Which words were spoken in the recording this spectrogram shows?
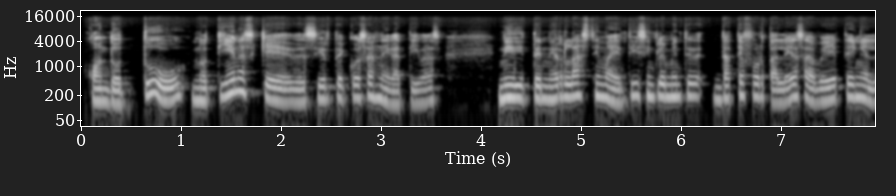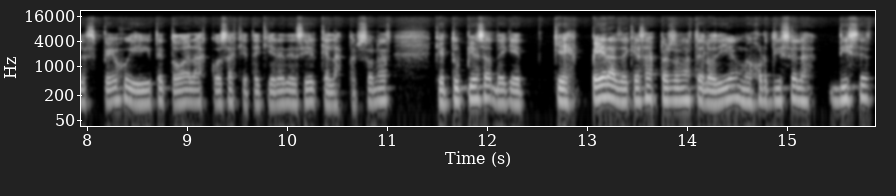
Cuando tú no tienes que decirte cosas negativas ni tener lástima de ti, simplemente date fortaleza, vete en el espejo y dite todas las cosas que te quieres decir, que las personas que tú piensas de que, que esperas de que esas personas te lo digan, mejor díselas, dice,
